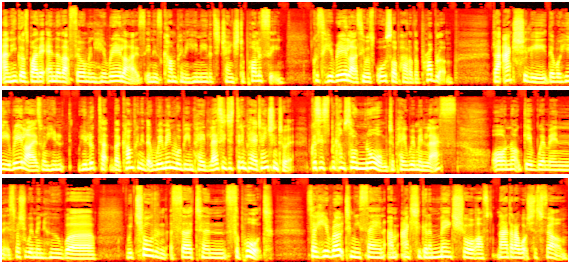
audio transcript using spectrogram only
and he goes, by the end of that filming, he realized in his company he needed to change the policy because he realized he was also part of the problem that actually there were he realized when he he looked at the company that women were being paid less he just didn't pay attention to it because it's become so norm to pay women less or not give women especially women who were with children a certain support so he wrote to me saying i'm actually going to make sure after now that i watch this film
